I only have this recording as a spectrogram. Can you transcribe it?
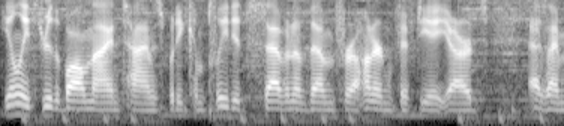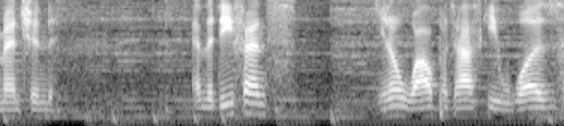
He only threw the ball nine times, but he completed seven of them for 158 yards, as I mentioned. And the defense, you know, while Petoskey was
